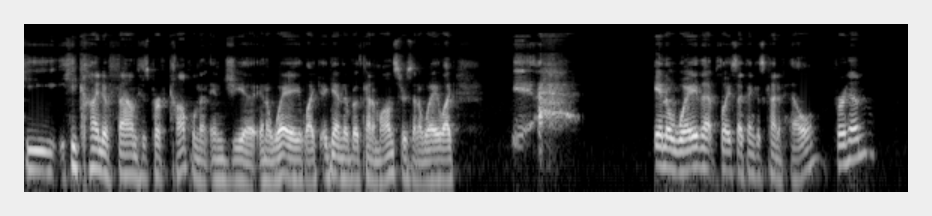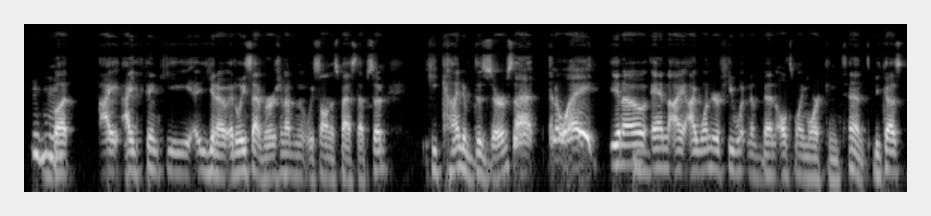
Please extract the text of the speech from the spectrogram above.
he he kind of found his perfect complement in Gia in a way like again they're both kind of monsters in a way like in a way that place I think is kind of hell for him mm-hmm. but I I think he you know at least that version of him that we saw in this past episode he kind of deserves that in a way you know mm-hmm. and I I wonder if he wouldn't have been ultimately more content because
